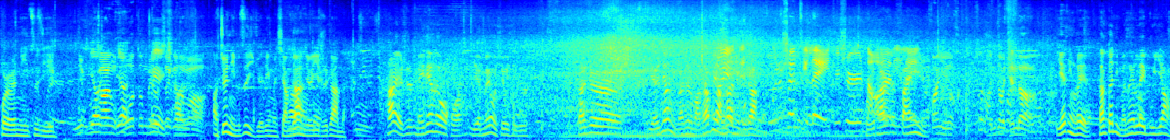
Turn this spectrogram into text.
或者你自己。你干活都没有这个的吗？啊，就是你们自己决定的，想干就一直干呗。嗯。他也是每天都有活，也没有休息日，但是也像你们似的嘛，他不想干就不干呗。不是身体累，就是脑袋累翻译，翻译很早钱的，也挺累的，但跟你们那个累不一样。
